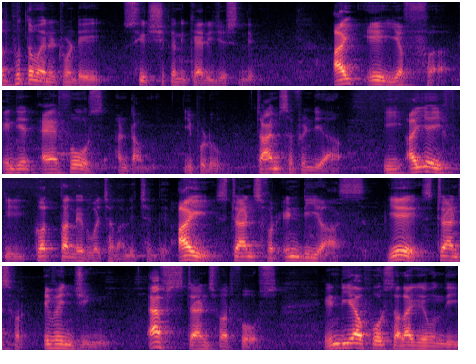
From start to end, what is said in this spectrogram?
అద్భుతమైనటువంటి శీర్షికని క్యారీ చేసింది. ఐఏఎఫ్ ఇండియన్ ఎయిర్ ఫోర్స్ అంటాము ఇప్పుడు టైమ్స్ ఆఫ్ ఇండియా ఈ ఐఐఎఫ్కి కొత్త నిర్వచనాన్ని ఇచ్చింది. I stands for India's A stands for avenging F stands for force India force అలాగే ఉంది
